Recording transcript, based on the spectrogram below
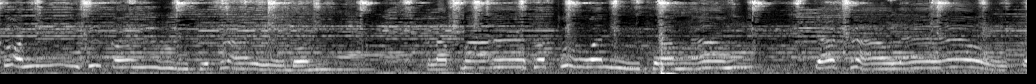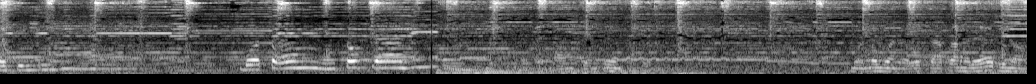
คนที่กองคือไทยบน กลับมาทบทวนความเหงา จากข่าวแล้วก็สิ่งดีบ่ต้องตกใจตามเสียงเพลงเหมือนมาวนกับรถตาฟังมาเลยพี่น้อง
